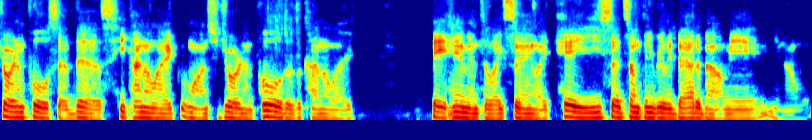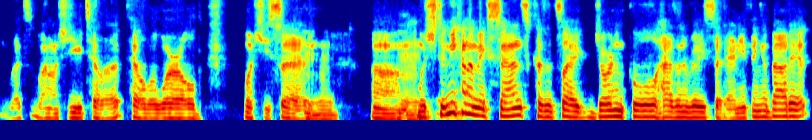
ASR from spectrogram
Jordan Poole said this." He kind of like wants Jordan Poole to kind of like bait him into like saying like, "Hey, you said something really bad about me. You know, let's why don't you tell tell the world what you said." Mm-hmm. Um, mm-hmm. Which to me kind of makes sense because it's like Jordan Poole hasn't really said anything about it.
